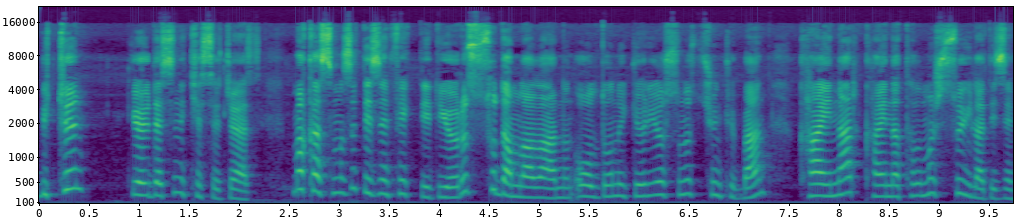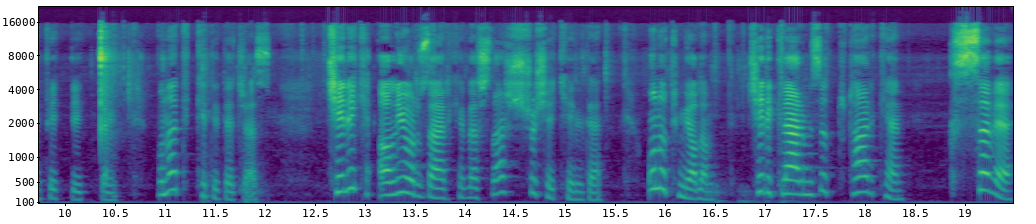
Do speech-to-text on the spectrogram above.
bütün gövdesini keseceğiz. Makasımızı dezenfekte ediyoruz. Su damlalarının olduğunu görüyorsunuz. Çünkü ben kaynar kaynatılmış suyla dezenfekte ettim. Buna dikkat edeceğiz. Çelik alıyoruz arkadaşlar şu şekilde. Unutmayalım. Çeliklerimizi tutarken kısa ve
